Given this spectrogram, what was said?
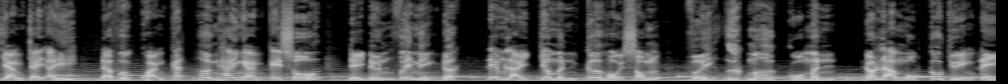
Chàng trai ấy đã vượt khoảng cách hơn 2.000 cây số để đến với miền đất, đem lại cho mình cơ hội sống với ước mơ của mình. Đó là một câu chuyện đầy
